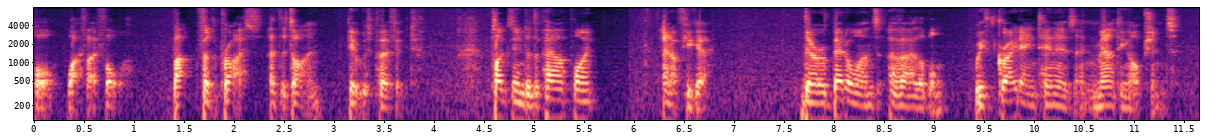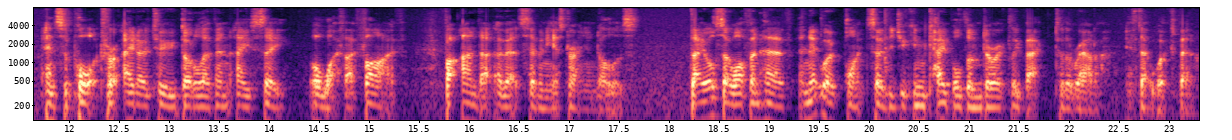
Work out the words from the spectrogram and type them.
or Wi-Fi 4. But for the price at the time, it was perfect. Plugs into the power point and off you go. There are better ones available with great antennas and mounting options and support for 802.11ac or Wi-Fi 5 for under about 70 Australian dollars. They also often have a network point so that you can cable them directly back to the router if that works better.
